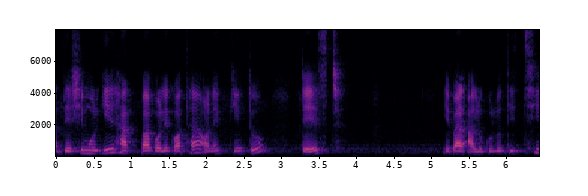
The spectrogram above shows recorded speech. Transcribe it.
আর দেশি মুরগির হাত পা বলে কথা, অনেক কিন্তু টেস্ট এবার আলুগুলো দিচ্ছি।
